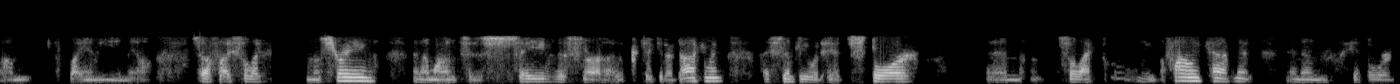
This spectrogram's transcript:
um, by any email. So if I select the screen and I wanted to save this uh, particular document, I simply would hit store and select the filing cabinet and then hit the word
